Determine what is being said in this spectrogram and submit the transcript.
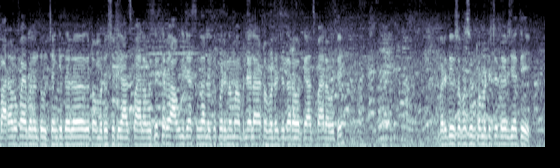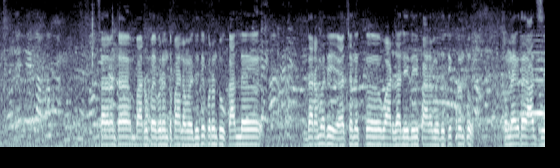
बारा रुपयापर्यंत उच्चांकी दर टोमॅटोसाठी आज पाहायला मिळते. तर आवक जास्त झाल्याचा परिणाम आपल्याला टोमॅटोच्या दरावरती आज पाहायला होते. बरेच दिवसापासून टोमॅटोचे दर जे आहे ते साधारणतः बारा रुपयापर्यंत पाहायला मिळत होते परंतु काल दरामध्ये अचानक वाढ झालेली पाहायला मिळत होती परंतु पुन्हा एकदा आज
